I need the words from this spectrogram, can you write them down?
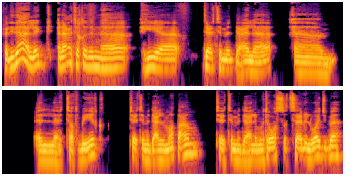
فلذلك أنا أعتقد إنها هي تعتمد على التطبيق تعتمد على المطعم تعتمد على متوسط سعر الوجبة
